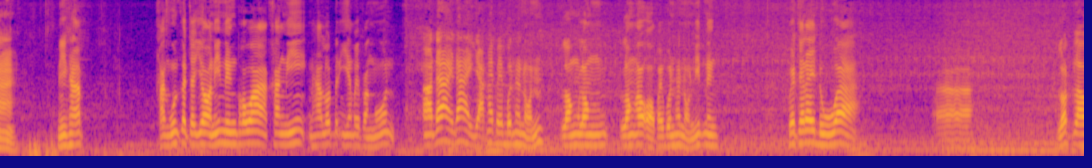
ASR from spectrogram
อ่า นี่ครับข้างนู้นก็จะย่อนิดนึงเพราะว่าข้างนี้นะฮะรถมันเอียงไปฝั่งนู้น อ่าได้ได้อยากให้ไปบนถนน ลองลองลองเอาออกไปบนถนนนิดนึง เพื่อจะได้ดูว่าอ่า รถเรา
